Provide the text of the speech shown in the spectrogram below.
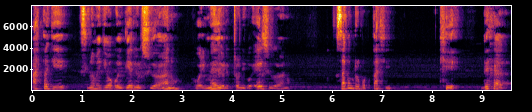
Hasta que, si no me equivoco, el diario El Ciudadano, o el medio electrónico El Ciudadano, saca un reportaje que deja,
